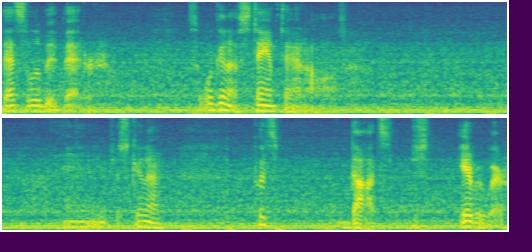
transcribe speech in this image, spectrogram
That's a little bit better. So we're to stamp that off. And you're just to put dots just everywhere.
